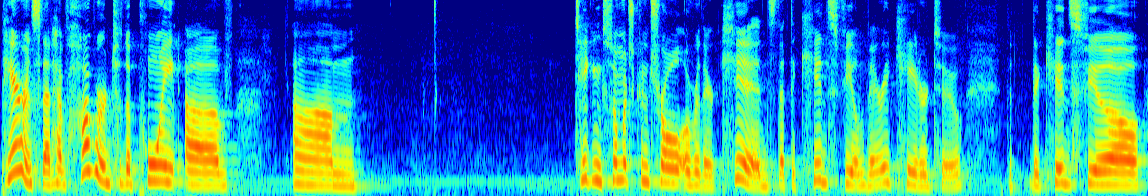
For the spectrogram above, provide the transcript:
parents that have hovered to the point of um, taking so much control over their kids that the kids feel very catered to. The, the kids feel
